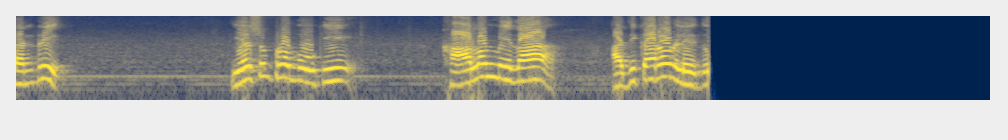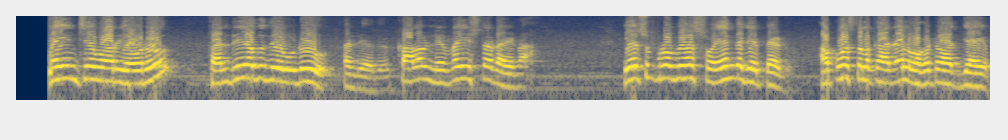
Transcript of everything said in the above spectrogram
తండ్రి. యేసుప్రభువుకి కాలం మీద అధికారం లేదు. నిర్ణయించేవారు ఎవరు? తండ్రి యొక్క దేవుడు. తండ్రి యొక్క దేవుడు. కాలం నిర్ణయిస్తాడు ఆయన. యేసుప్రభు స్వయంగా చెప్పాడు. అపోస్తల కార్యాలు ఒకటో అధ్యాయం.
